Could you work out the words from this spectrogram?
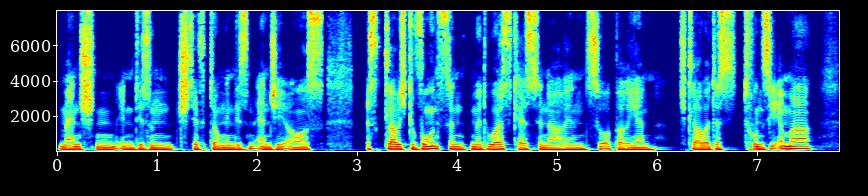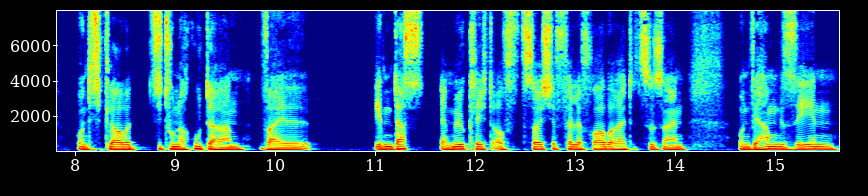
Menschen in diesen Stiftungen, in diesen NGOs es, glaube ich, gewohnt sind, mit Worst-Case-Szenarien zu operieren. Ich glaube, das tun sie immer und ich glaube, sie tun auch gut daran, weil eben das ermöglicht, auf solche Fälle vorbereitet zu sein. Und wir haben gesehen,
